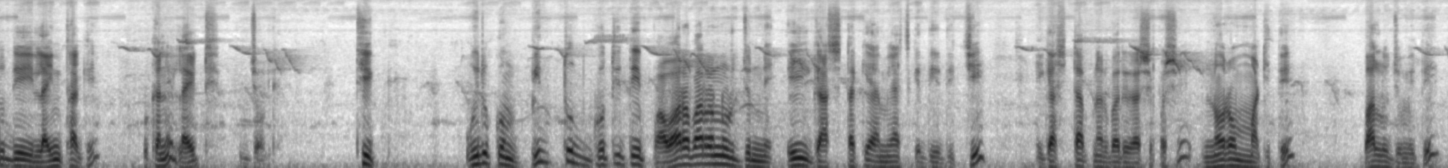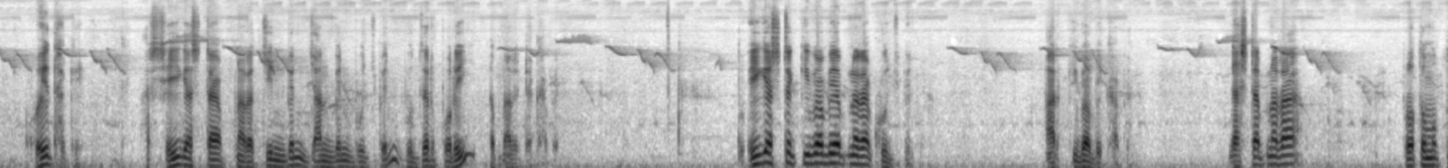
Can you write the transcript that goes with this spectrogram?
যদি এই লাইন থাকে, ওখানে লাইট জ্বলে। ঠিক ওই রকম বিদ্যুৎ গতিতে পাওয়ার বাড়ানোর জন্য এই গাছটাকে আমি আজকে দিয়ে দিচ্ছি। এই গাছটা আপনার বাড়ির আশেপাশে নরম মাটিতে, বালু জমিতে হয়ে থাকে। আর সেই গাছটা আপনারা চিনবেন, জানবেন, বুঝবেন, বুঝার পরেই আপনারা এটা খাবেন। তো এই গাছটা কীভাবে আপনারা খুঁজবেন আর কীভাবে খাবেন? গাছটা আপনারা প্রথমত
